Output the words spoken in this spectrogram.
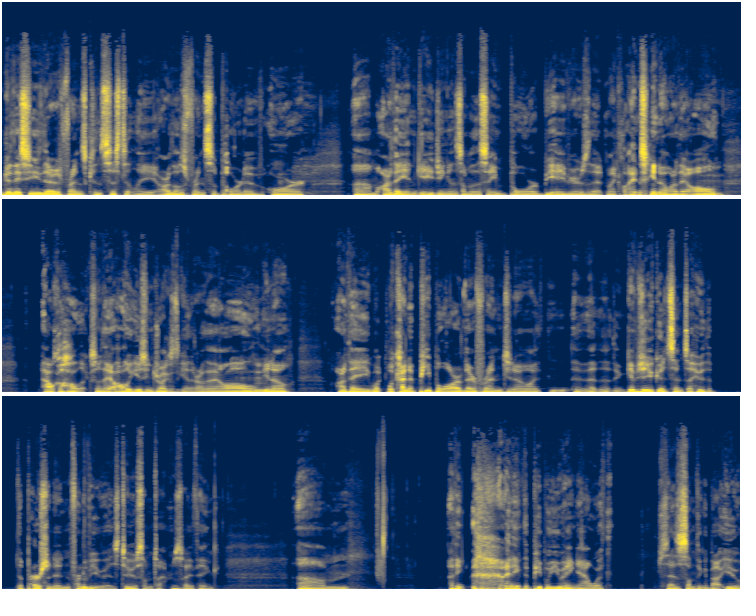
do they see their friends consistently? Are those friends supportive, or um, are they engaging in some of the same poor behaviors that my clients? You know, are they all Mhm. alcoholics? Are they all using drugs together? Are they all, Mhm. you know, are they what what kind of people are their friends? You know, I, that, that gives you a good sense of who the the person in front of you is too. Sometimes I think, um, I think I think the people you hang out with says something about you.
